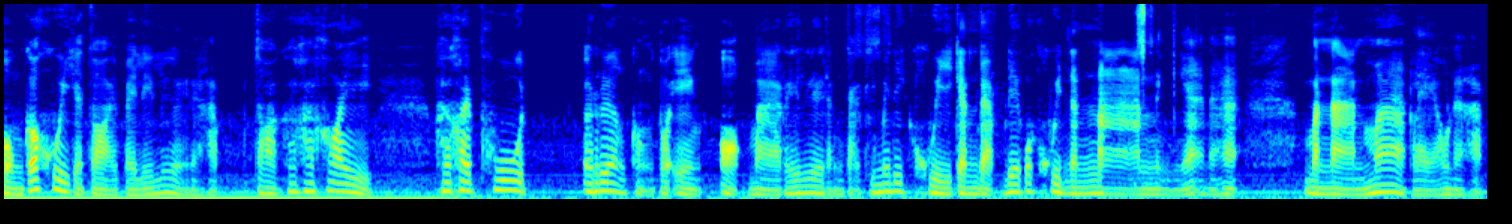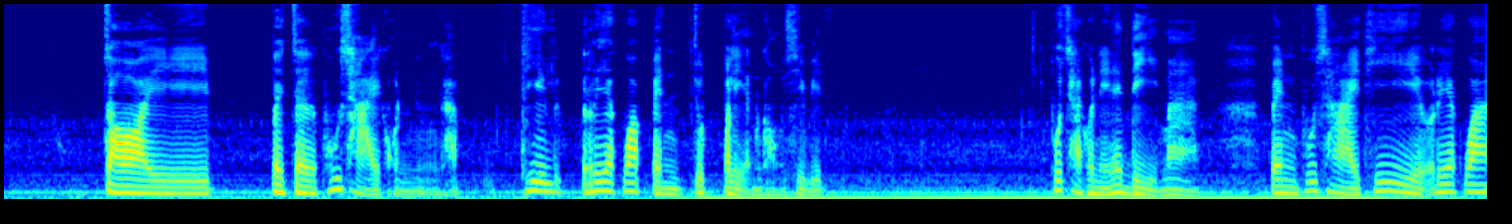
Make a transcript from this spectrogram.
ผมก็คุยกับจอยไปเรื่อย ๆ นะครับ จอยก็ค่อยๆค่อยๆพูดเรื่องของตัวเองออกมาเรื่อยๆ หลังจากที่ไม่ได้คุยกันแบบเรียกว่าคุยนานๆอย่างเงี้ยนะฮะมันนานมากแล้วนะครับ จอยไปเจอผู้ชายคนหนึ่งครับ ที่เรียกว่าเป็นจุดเปลี่ยนของชีวิต ผู้ชายคนนี้เนี่ยดีมาก เป็นผู้ชายที่เรียกว่า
